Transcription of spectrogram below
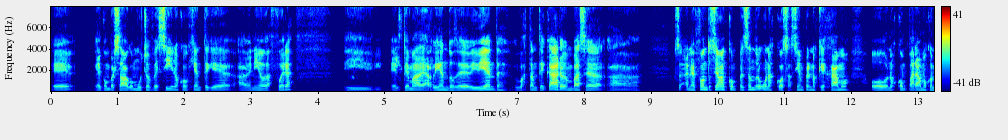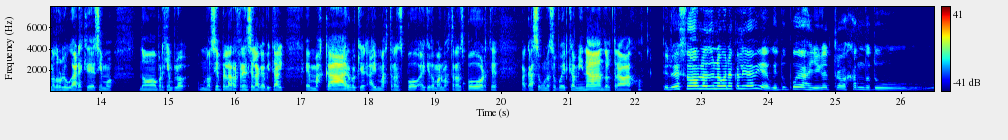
Eh, he conversado con muchos vecinos, con gente que ha venido de afuera y el tema de arriendos de viviendas es bastante caro en base a, a- o sea, en el fondo se van compensando algunas cosas. Siempre nos quejamos o nos comparamos con otros lugares que decimos, no, por ejemplo, uno siempre la referencia a la capital es más caro porque hay más transporte, hay que tomar más transporte. Acá uno se puede ir caminando al trabajo. Pero eso habla de una buena calidad de vida, que tú puedas llegar trabajando tu...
